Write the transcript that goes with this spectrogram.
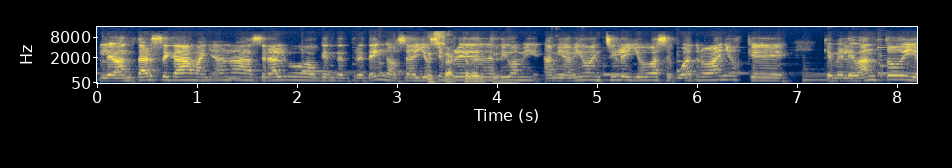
levantarse cada mañana a hacer algo que te entretenga. O sea, yo siempre les digo a mi, a mi amigo en Chile, yo hace cuatro años que, que me levanto y,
